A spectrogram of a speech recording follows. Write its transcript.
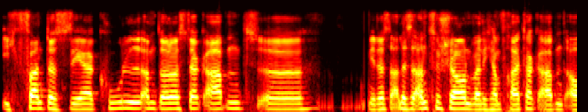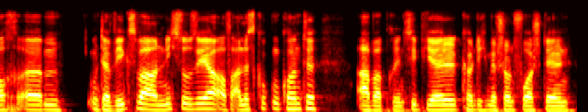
ich fand das sehr cool am Donnerstagabend, äh, mir das alles anzuschauen, weil ich am Freitagabend auch ähm, unterwegs war und nicht so sehr auf alles gucken konnte. Aber prinzipiell könnte ich mir schon vorstellen,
